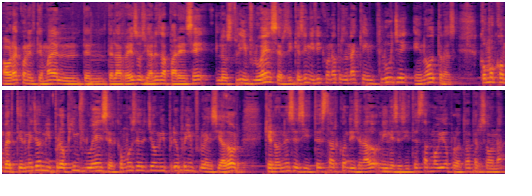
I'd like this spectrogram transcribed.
Ahora con el tema de las redes sociales aparece los influencers. ¿Y qué significa una persona que influye en otras? ¿Cómo convertirme yo en mi propio influencer? ¿Cómo ser yo mi propio influenciador? Que no necesite estar condicionado ni necesite estar movido por otra persona,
